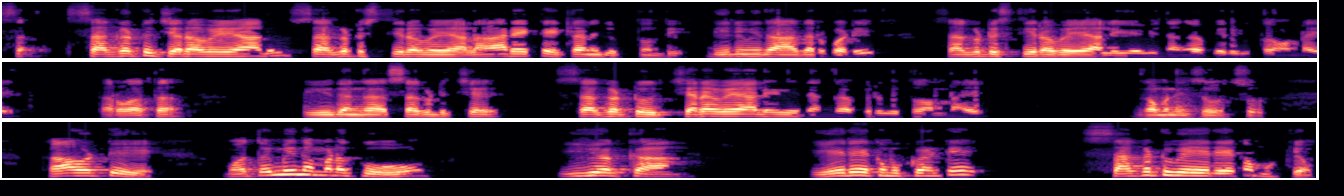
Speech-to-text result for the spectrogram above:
స- సగటు చిర వ్యయాలు సగటు స్థిర వ్యయాలు ఆ రేఖ ఇట్లానే చెప్తుంది. దీని మీద ఆధారపడి సగటు స్థిర వ్యయాలు ఏ విధంగా పెరుగుతూ ఉన్నాయి తర్వాత ఈ విధంగా సగటు సగటు చెర వ్యయాలు ఏ విధంగా పెరుగుతూ ఉన్నాయి గమనించవచ్చు. కాబట్టి మొత్తం మీద మనకు ఈ యొక్క ఏ రేఖ ముఖ్యం అంటే సగటు వ్యయ రేఖ ముఖ్యం.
